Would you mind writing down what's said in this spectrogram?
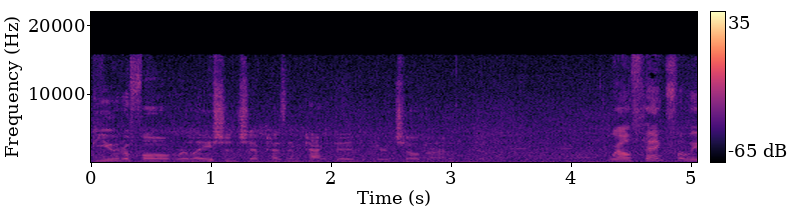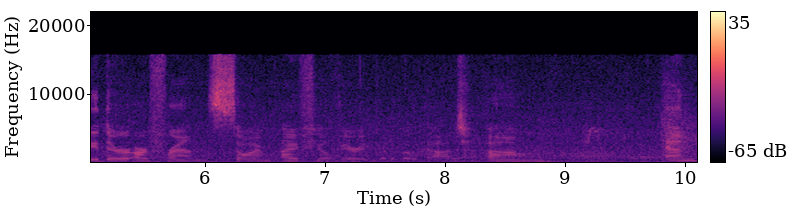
beautiful relationship has impacted your children? Well, thankfully, they're our friends, so I'm, I feel very good about that. Um, and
